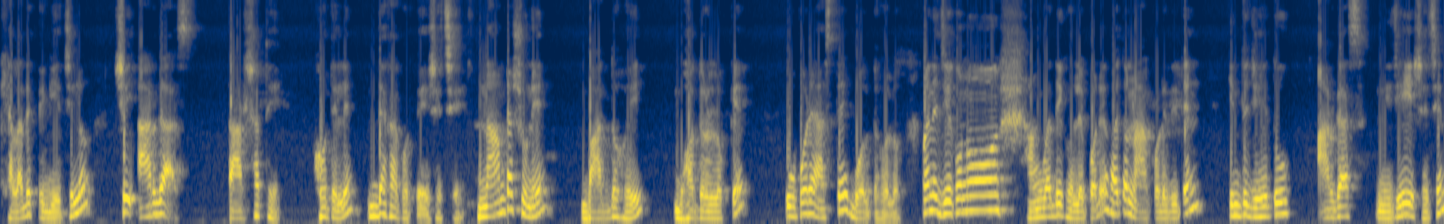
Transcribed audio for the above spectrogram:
খেলা দেখতে গিয়েছিল, সেই আরগাস তার সাথে হোটেলে দেখা করতে এসেছে। নামটা শুনে বাধ্য হয়ে ভদ্রলোককে উপরে আসতে বলতে হলো। মানে যে কোনো সাংবাদিক হলে পরে হয়তো না করে দিতেন, কিন্তু যেহেতু আরগাস নিজেই এসেছেন,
